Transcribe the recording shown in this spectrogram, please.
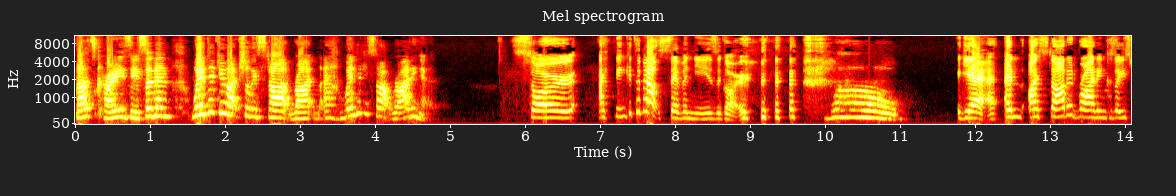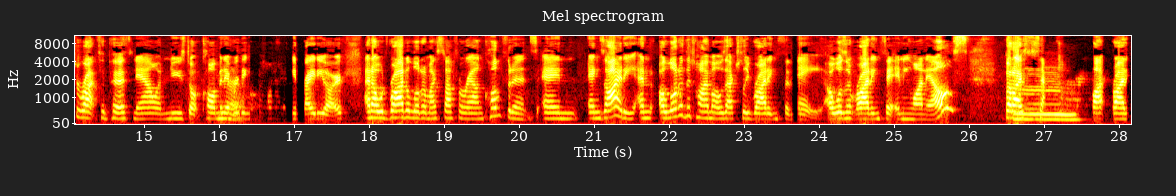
that's crazy. So then, when did you actually start write? uh, When did you start writing it? so i think it's about seven years ago Whoa. Yeah, and I started writing because I used to write for Perth Now and News.com and Yeah. everything in radio, and I would write a lot of my stuff around confidence and anxiety. And a lot of the time, I was actually writing for me. I wasn't writing for anyone else, but I sat Mm, like writing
